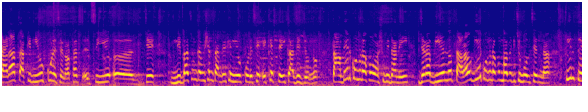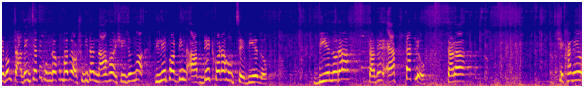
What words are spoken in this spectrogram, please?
যারা তাকে নিয়োগ করেছেন, অর্থাৎ সিইও যে নির্বাচন কমিশন তাদেরকে নিয়োগ করেছে এক্ষেত্রে এই কাজের জন্য, তাদের কোনো রকম অসুবিধা নেই। যারা বিএলও, তারাও গিয়ে কোনো রকমভাবে কিছু বলছেন না। কিন্তু এবং তাদের যাতে কোনো রকমভাবে অসুবিধা না হয়, সেই জন্য দিনের পর দিন আপডেট করা হচ্ছে বিএলও বিএলওরা তাদের অ্যাপটাকেও তারা সেখানেও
